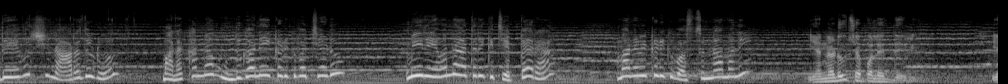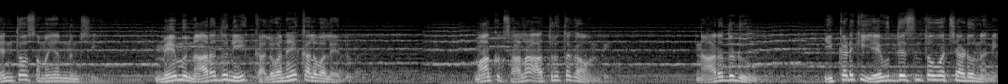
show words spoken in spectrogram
దేవర్షి నారదుడు మనకన్నా ముందుగానే ఇక్కడికి వచ్చాడు. మీరేమన్నా అతనికి చెప్పారా? మనం ఇక్కడికి వస్తున్నామని? ఎన్నడూ చెప్పలేదు దేవి. ఎంతో సమయం నుంచి మేము నారదుని కలవనే కలవలేదు. మాకు చాలా ఆతృతగా ఉంది. నారదుడు ఇక్కడికి ఏ ఉద్దేశంతో వచ్చాడోనని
